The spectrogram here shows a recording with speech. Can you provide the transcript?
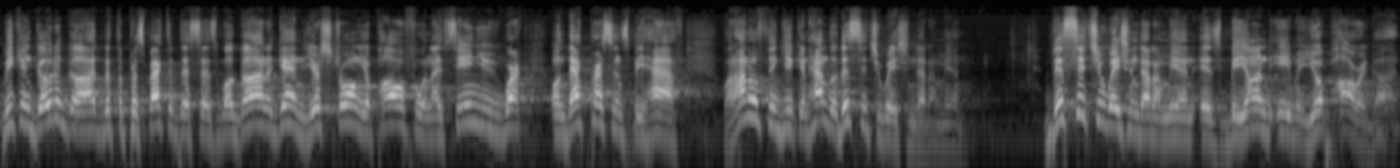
we can go to God with the perspective that says, Well, God, again, you're strong, you're powerful, and I've seen you work on that person's behalf, but I don't think you can handle this situation that I'm in. This situation that I'm in is beyond even your power, God.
